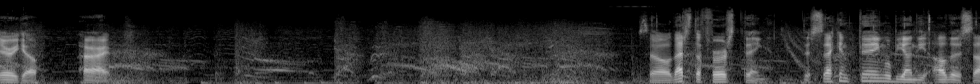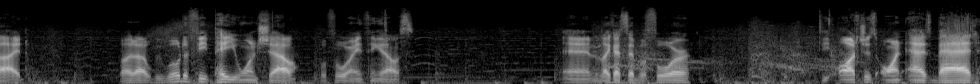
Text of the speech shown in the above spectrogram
There we go. Alright. So that's the first thing. The second thing will be on the other side. But uh, we will defeat Pei Yuan Shao before anything else. And like I said before, the archers aren't as bad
